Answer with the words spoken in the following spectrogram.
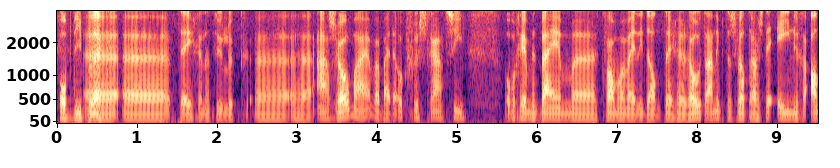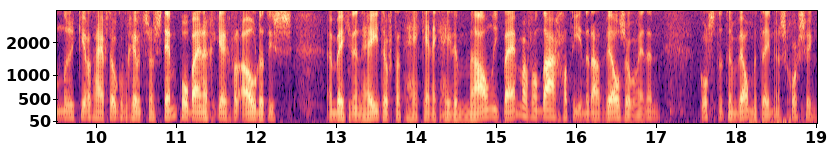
Op die plek. Eh, tegen natuurlijk AS Roma, hè, waarbij er ook frustratie op een gegeven moment bij hem kwam. Waarmee hij dan tegen rood aanliep. Dat is wel trouwens de enige andere keer. Want hij heeft ook op een gegeven moment zo'n stempel bijna gekregen van... oh, dat is een beetje een hate of dat herken ik helemaal niet bij hem. Maar vandaag had hij inderdaad wel zo'n moment. En kostte het hem wel meteen een schorsing.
